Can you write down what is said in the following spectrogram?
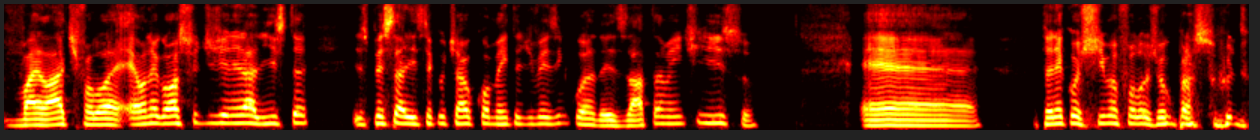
vai lá te falou: é, é um negócio de generalista e especialista que o Thiago comenta de vez em quando. É exatamente isso. É... O Tânia Koshima falou jogo para surdo.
